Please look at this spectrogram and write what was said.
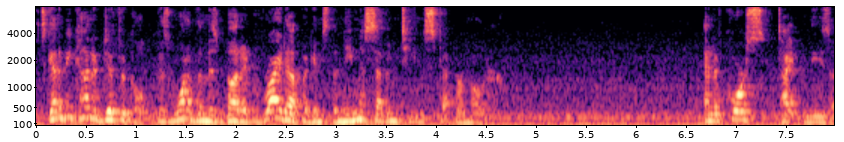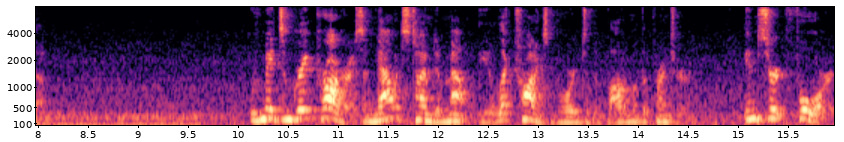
It's going to be kind of difficult because one of them is butted right up against the NEMA 17 stepper motor. And of course, tighten these up. We've made some great progress and now it's time to mount the electronics board to the bottom of the printer. Insert four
